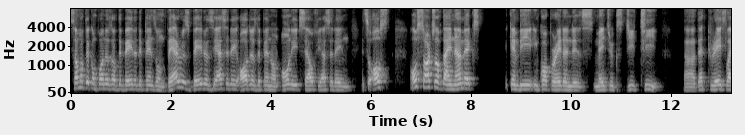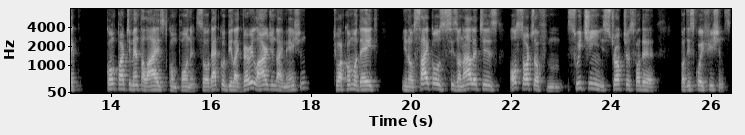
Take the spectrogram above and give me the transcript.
some of the components of the beta depends on various betas yesterday, others depend on only itself yesterday. And, and so all, all sorts of dynamics can be incorporated in this matrix GT uh, that creates like compartmentalized components. So that could be like very large in dimension to accommodate, you know, cycles, seasonalities, all sorts of mm, switching structures for the for these coefficients.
